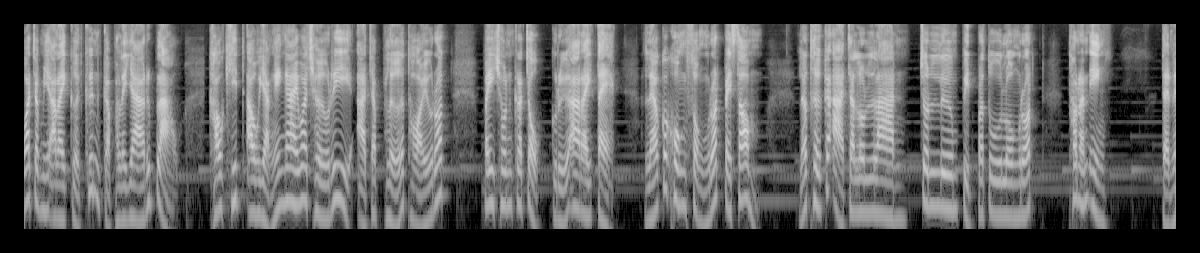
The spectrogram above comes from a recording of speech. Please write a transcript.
ว่าจะมีอะไรเกิดขึ้นกับภรรยาหรือเปล่า เขาคิดเอาอย่างง่าย ๆ ว่าเชอรี่อาจจะเผลอถอยรถ ไปชนกระจกหรืออะไรแตก แล้วก็คงส่งรถไปซ่อม แล้วเธอก็อาจจะลนลานจนลืมปิดประตูลงรถ เท่านั้นเอง แต่ใน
